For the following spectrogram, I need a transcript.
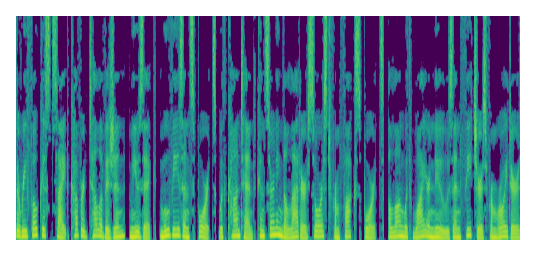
The refocused site covered television, music, movies and sports with content concerning the latter sourced from Fox Sports, along with Wire News and features from Reuters,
